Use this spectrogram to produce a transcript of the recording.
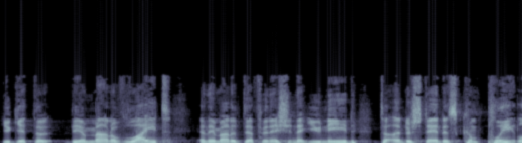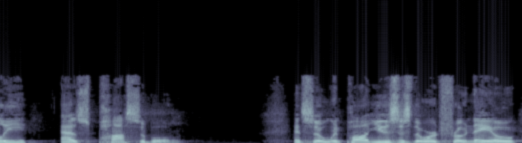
You get the, the amount of light and the amount of definition that you need to understand as completely as possible. And so when Paul uses the word phroneo,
